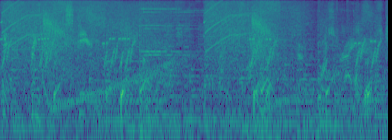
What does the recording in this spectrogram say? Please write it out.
wrinkly skin. Right.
